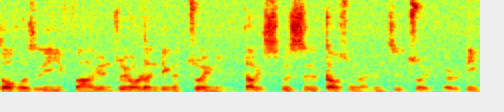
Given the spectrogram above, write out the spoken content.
都会是以法院最后认定的罪名到底是不是告诉乃论之罪而定。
